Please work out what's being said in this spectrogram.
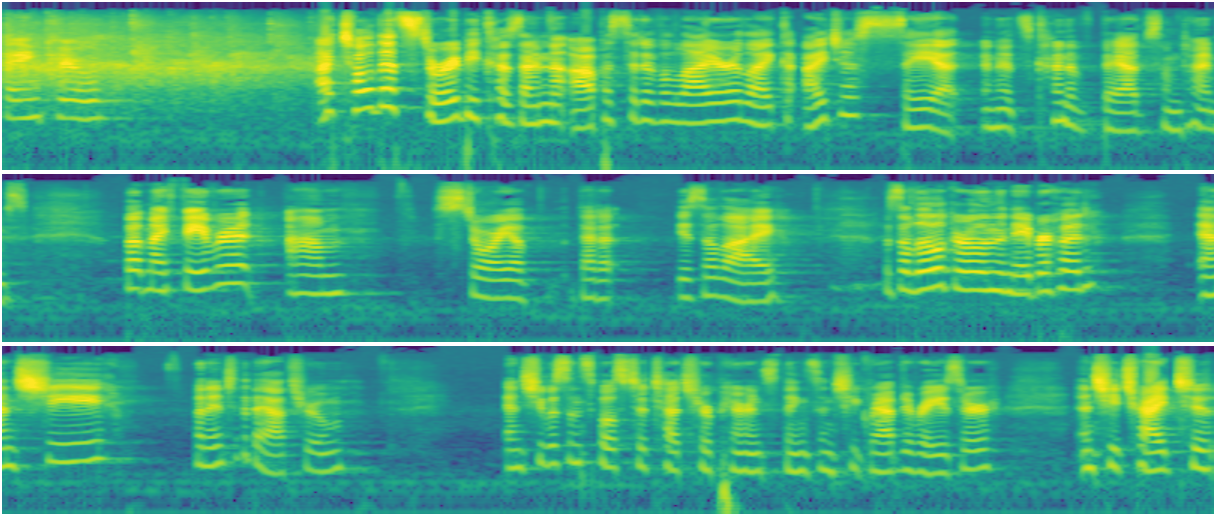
Thank you. I told that story because I'm the opposite of a liar. Like, I just say it, and it's kind of bad sometimes. But my favorite um, story of that is a lie was a little girl in the neighborhood, and she went into the bathroom, and she wasn't supposed to touch her parents' things, and she grabbed a razor, and she tried to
